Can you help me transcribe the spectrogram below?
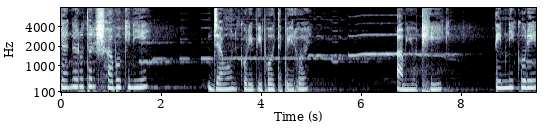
ক্যাঙ্গারু তার শাবক নিয়ে যেমন করে বিপদ বেরোয় আমিও ঠিক তেমনি করে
